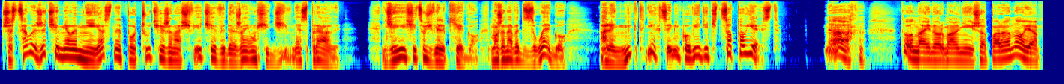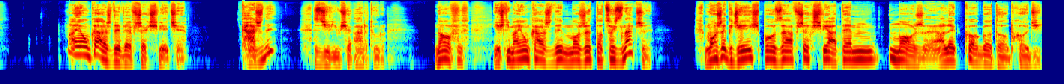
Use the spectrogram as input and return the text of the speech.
Przez całe życie miałem niejasne poczucie, że na świecie wydarzają się dziwne sprawy – Dzieje się coś wielkiego, może nawet złego, ale nikt nie chce mi powiedzieć, co to jest. A, to najnormalniejsza paranoja. Mają każdy we wszechświecie. Każdy? Zdziwił się Artur. No, jeśli mają każdy, może to coś znaczy. Może gdzieś poza wszechświatem, może, ale kogo to obchodzi?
